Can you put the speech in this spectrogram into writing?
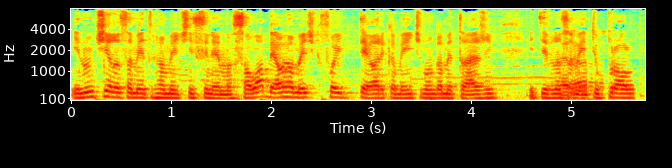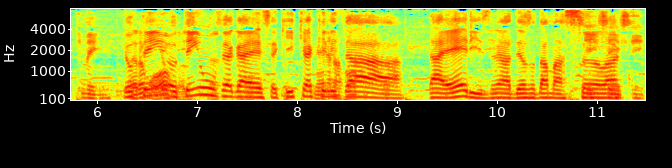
e não tinha lançamento realmente em cinema. Só o Abel realmente que foi teoricamente longa-metragem e teve lançamento. Era- E o prólogo também. Eu Era tenho, eu óbvio, tenho um né? VHS aqui que é aquele Era da, da Ares, né? A deusa da maçã lá. que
